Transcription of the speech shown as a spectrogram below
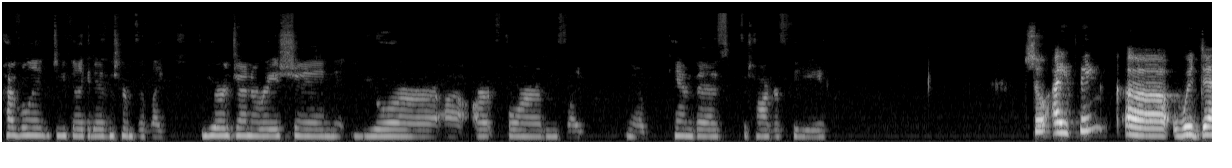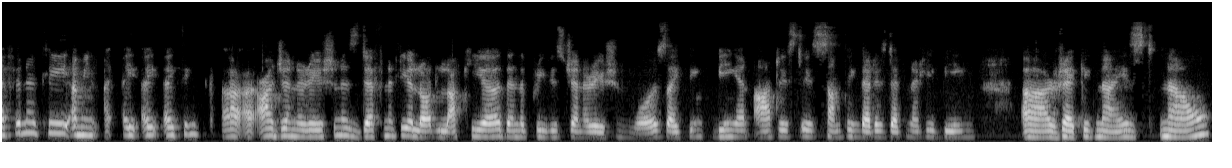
prevalent do you feel like it is in terms of like your generation, your uh, art forms, like you know, canvas, photography? So I think uh, we definitely. I mean, I I, I think uh, our generation is definitely a lot luckier than the previous generation was. I think being an artist is something that is definitely being uh, recognized now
